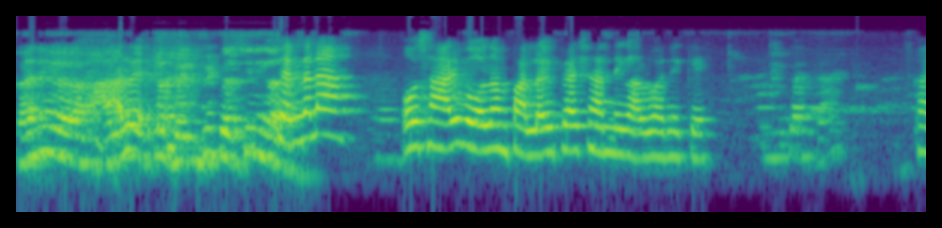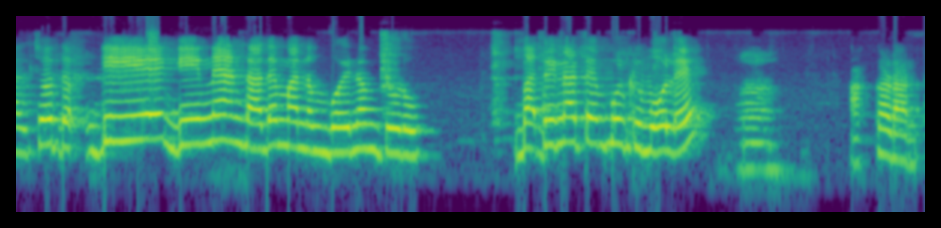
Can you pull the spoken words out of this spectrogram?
కానీ వాళ్ళకి ఎట్లా బెనిఫిట్ వచ్చింది కదా. చందన ఓసారి పోదాం పల్లవి ప్రశాంత్ని కలవనికి. ఎందుకంట కలిసొద్దాం. గీ గీనే అంట అదే మనం పోయినాం చూడు. బద్రీనాథ్ టెంపుల్కి పోలే. ఆ, అక్కడ అంట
